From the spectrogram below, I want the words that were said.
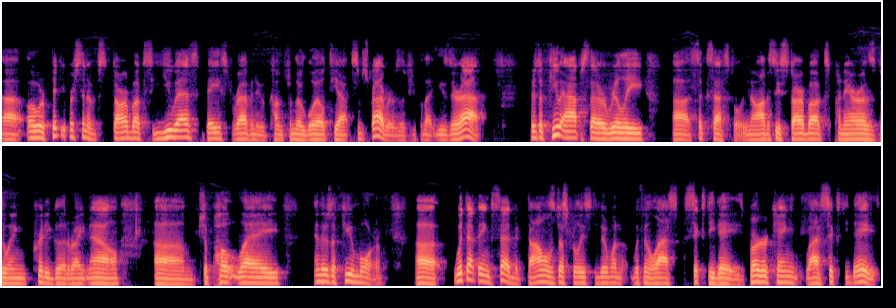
uh, over fifty percent of Starbucks U.S. based revenue comes from their loyalty app subscribers, the people that use their app. There's a few apps that are really uh, successful. You know, obviously Starbucks, Panera is doing pretty good right now. Um, Chipotle, and there's a few more. Uh, with that being said, McDonald's just released a new one within the last 60 days. Burger King last 60 days.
